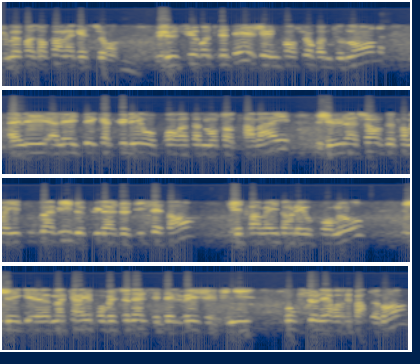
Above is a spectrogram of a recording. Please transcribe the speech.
je me pose encore la question. Je suis retraité, j'ai une pension comme tout le monde. Elle, est, elle a été calculée au prorata de mon temps de travail. J'ai eu la chance de travailler toute ma vie depuis l'âge de 17 ans. J'ai travaillé dans les hauts fourneaux. J'ai, euh, ma carrière professionnelle s'est élevée, j'ai fini fonctionnaire au département.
